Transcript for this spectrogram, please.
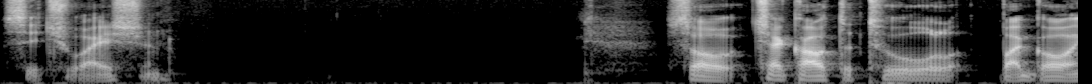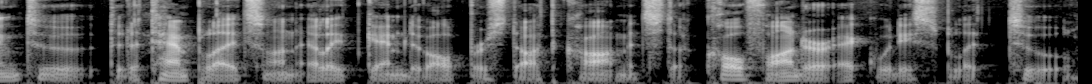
situation? So check out the tool by going to, to the templates on elitegamedevelopers.com. It's the co-founder equity split tool.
